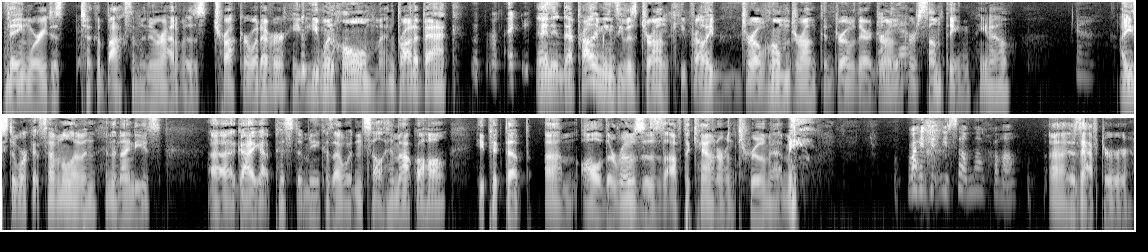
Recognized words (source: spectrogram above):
thing where he just took a box of manure out of his truck or whatever. He he went home and brought it back. Right. And that probably means he was drunk. He probably drove home drunk and drove there drunk yeah. or something, you know? Yeah. I used to work at 7 Eleven in the 90s. Uh, a guy got pissed at me because I wouldn't sell him alcohol. He picked up um, all of the roses off the counter and threw them at me. Why didn't you sell him alcohol? uh, it was after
